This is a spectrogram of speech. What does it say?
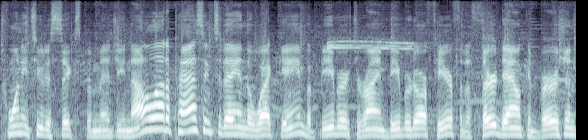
22 to 6 Bemidji. Not a lot of passing today in the wet game, but Bieber to Ryan Bieberdorf here for the third down conversion.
